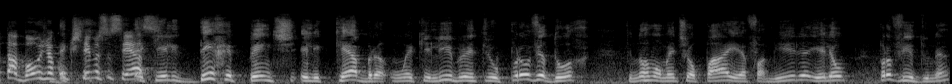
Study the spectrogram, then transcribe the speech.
tá bom, já conquistei meu É sucesso. que ele, de repente, ele quebra um equilíbrio entre o provedor, que normalmente é o pai, é a família, e ele é o provido, né?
